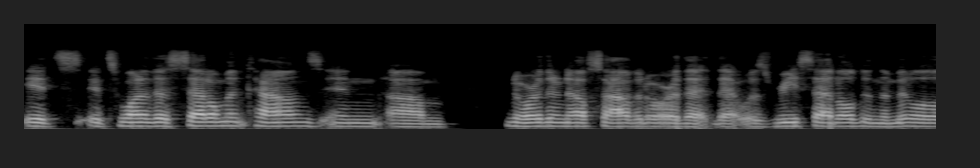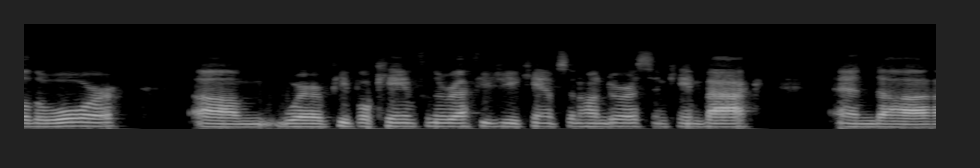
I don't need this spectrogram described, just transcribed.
it's it's one of the settlement towns in um, northern El Salvador that that was resettled in the middle of the war, um, where people came from the refugee camps in Honduras and came back, and uh,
